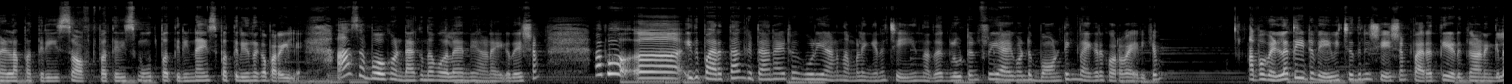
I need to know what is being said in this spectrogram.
വെള്ളപ്പത്തിരി സോഫ്റ്റ് പത്തിരി സ്മൂത്ത് പത്തിരി നൈസ് പത്തിരി എന്നൊക്കെ പറയില്ലേ? ആ സംഭവമൊക്കെ ഉണ്ടാക്കുന്ന പോലെ തന്നെയാണ് ഏകദേശം. അപ്പോൾ ഇത് പരത്താൻ കിട്ടാനായിട്ട് കൂടിയാണ് നമ്മളിങ്ങനെ ചെയ്യുന്നത്. ഗ്ലൂട്ടൻ ഫ്രീ ആയതുകൊണ്ട് ബോണ്ടിങ് ഭയങ്കര കുറവായിരിക്കും. അപ്പോൾ വെള്ളത്തിയിട്ട് വേവിച്ചതിന് ശേഷം പരത്തി എടുക്കുകയാണെങ്കിൽ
